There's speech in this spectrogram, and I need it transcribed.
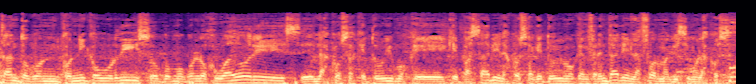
tanto con, con Nico Burdizo como con los jugadores, eh, las cosas que tuvimos que, pasar y las cosas que tuvimos que enfrentar y en la forma que hicimos las cosas.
